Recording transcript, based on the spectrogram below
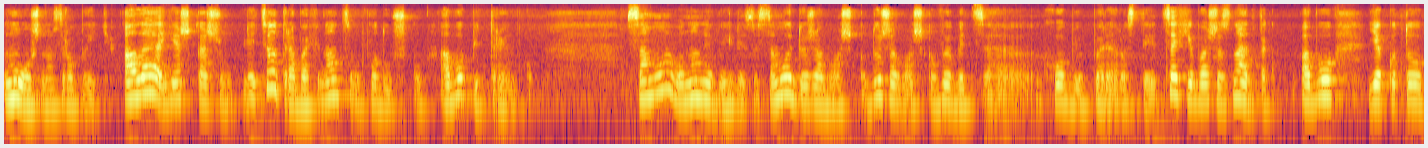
можна зробити. Але я ж кажу, для цього треба фінансову подушку або підтримку. Самою воно не вилізе, самою дуже важко, дуже важко вибити це хобі перерости. Це хіба що, знаєте, так, або як ото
